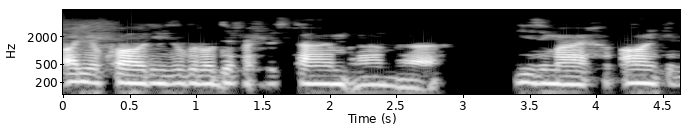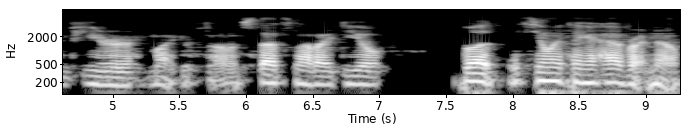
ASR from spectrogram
audio quality is a little different this time. I'm uh, using my on-computer microphone, so that's not ideal. But it's the only thing I have right now.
